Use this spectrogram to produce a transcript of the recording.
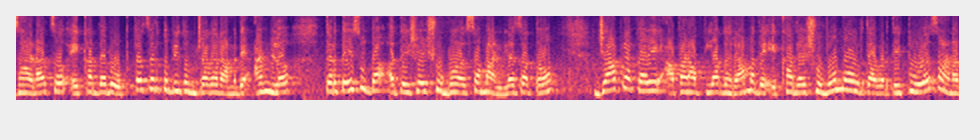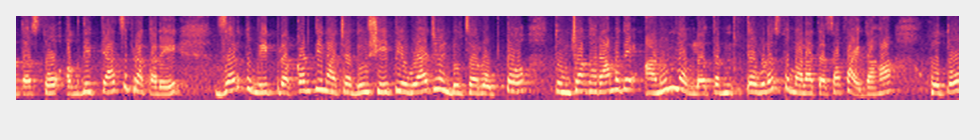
झाडाचं एखादं रोपटं जर तुम्ही तुमच्या घरामध्ये आणलं तर ते सुद्धा अतिशय शुभ असं मानलं जातं. ज्या प्रकारे आपण आपल्या घरामध्ये एखाद्या शुभ मुहूर्तावरती तुळस आणत असतो अगदी त्याच प्रकारे जर तुम्ही प्रकट दिनाच्या दिवशी पिवळ्या झेंडूचं रोपटं तुमच्या घरामध्ये आणून लावलं तर तेवढंच तुम्हाला त्याचा फायदा हा होतो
